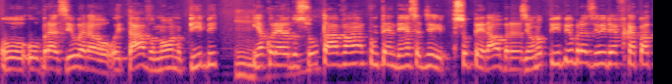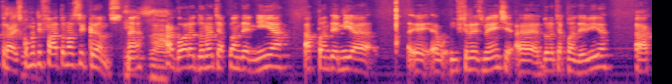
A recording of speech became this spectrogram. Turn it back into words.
o, o Brasil era o oitavo, nono PIB, hum. e a Coreia do Sul estava com tendência de superar o Brasil no PIB e o Brasil iria ficar para trás, Sim. como de fato nós ficamos. Né? Agora, durante a pandemia, a pandemia, é, é, infelizmente, é, durante a pandemia, a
